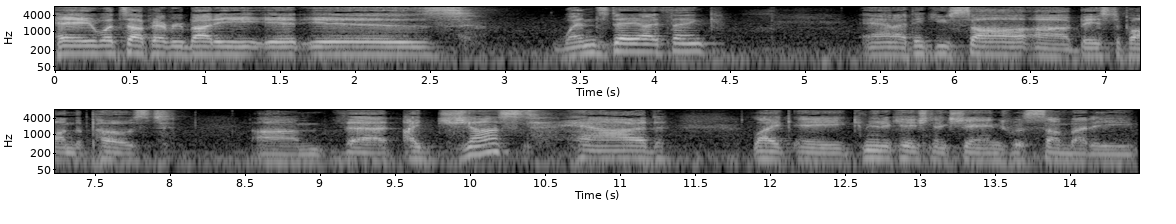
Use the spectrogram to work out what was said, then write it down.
Hey, what's up, everybody? It is Wednesday, I think. And I think you saw, uh, based upon the post, um, that I just had like a communication exchange with somebody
